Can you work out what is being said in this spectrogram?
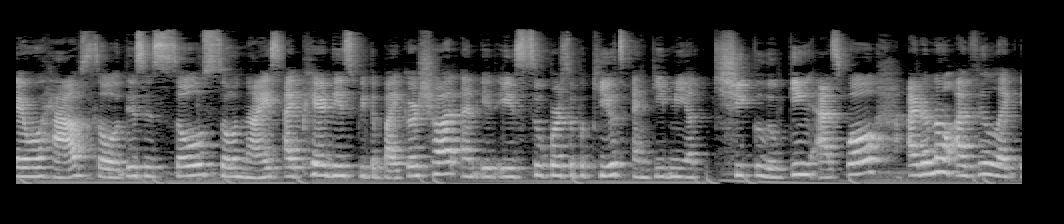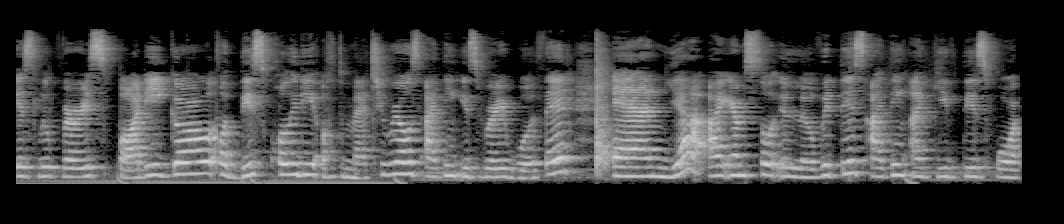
ever have so this is so so nice. I paired this with the biker short and it is super super cute and give me a chic looking as well. I don't know i feel like it's look very sporty girl. For this quality of the materials i think it's very worth it. And yeah i am so in love with this. I think i give this for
